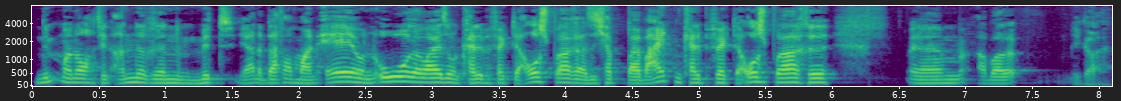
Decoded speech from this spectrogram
nimmt man auch den anderen mit. Ja, da darf auch mal ein Ä und O dabei sein und keine perfekte Aussprache. Also ich habe bei Weitem keine perfekte Aussprache, ähm, aber egal.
